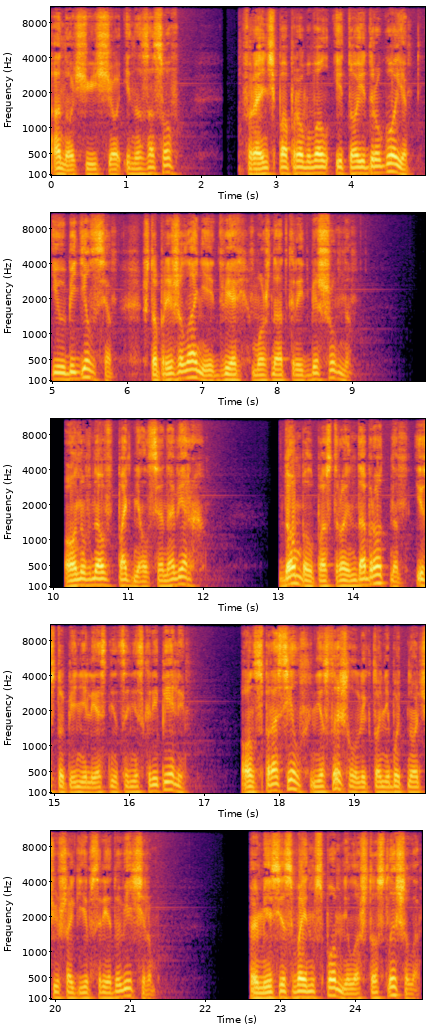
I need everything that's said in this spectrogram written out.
а ночью еще и на засов. Френч попробовал и то, и другое, и убедился, что при желании дверь можно открыть бесшумно. Он вновь поднялся наверх. Дом был построен добротно, и ступени лестницы не скрипели. Он спросил, не слышал ли кто-нибудь ночью шаги в среду вечером. Миссис Вейн вспомнила, что слышала.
